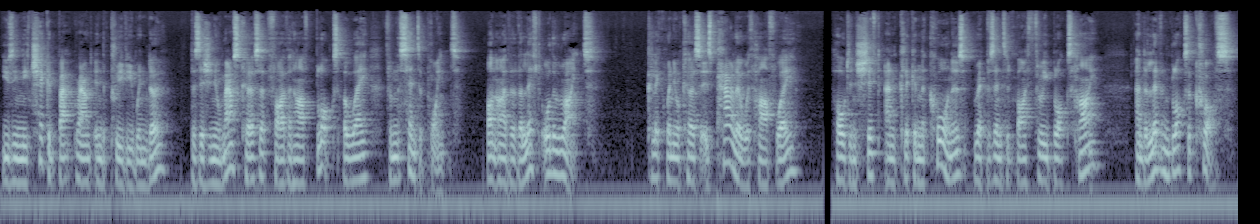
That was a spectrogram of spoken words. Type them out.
using the checkered background in the preview window. Position your mouse cursor 5.5 blocks away from the center point on either the left or the right. Click when your cursor is parallel with halfway. Hold in Shift and click in the corners represented by 3 blocks high and 11 blocks across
